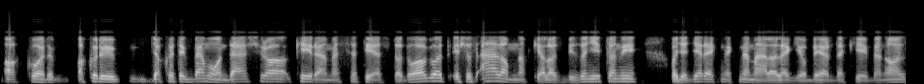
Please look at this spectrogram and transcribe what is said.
akkor, akkor ő gyakorlatilag bemondásra kérelmezheti ezt a dolgot, és az államnak kell azt bizonyítani, hogy a gyereknek nem áll a legjobb érdekében az,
